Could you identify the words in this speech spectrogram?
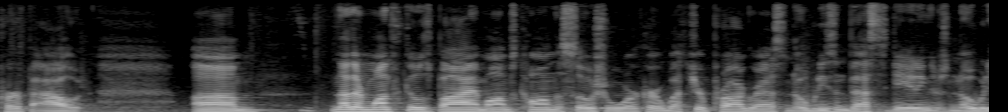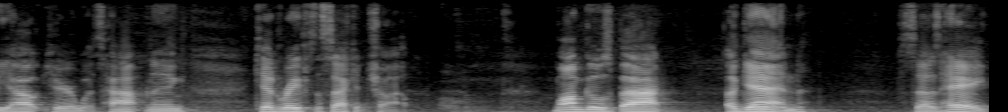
perp out. Um, another month goes by, mom's calling the social worker, what's your progress? Nobody's investigating, there's nobody out here, what's happening? Kid rapes the second child. Mom goes back again, says, hey,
